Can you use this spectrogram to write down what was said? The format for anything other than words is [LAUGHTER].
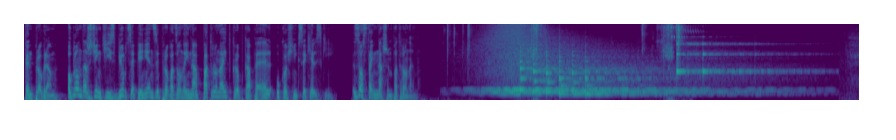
Ten program oglądasz dzięki zbiórce pieniędzy prowadzonej na patronite.pl ukośnik sekielski. Zostań naszym patronem.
